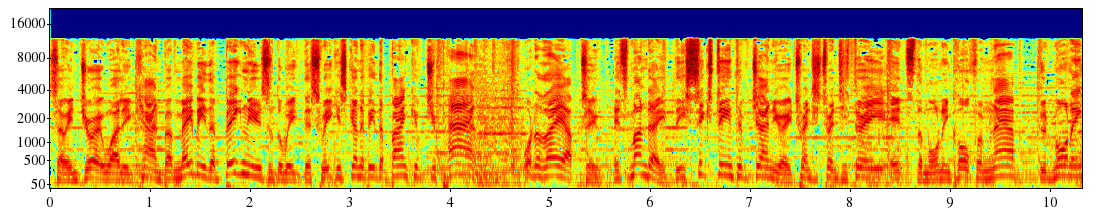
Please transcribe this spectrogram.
So enjoy it while you can. But maybe the big news of the week this week is going to be the Bank of Japan. What are they up to? It's Monday, the 16th of January 2023. It's the morning call from NAB. Good morning.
